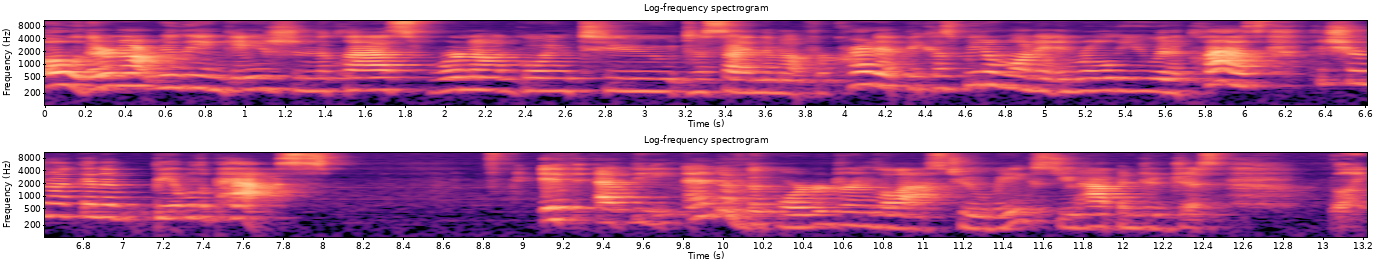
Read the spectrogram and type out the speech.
oh, they're not really engaged in the class. We're not going to, to sign them up for credit because we don't want to enroll you in a class that you're not going to be able to pass. If at the end of the quarter, during the last two weeks, you happen to just like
